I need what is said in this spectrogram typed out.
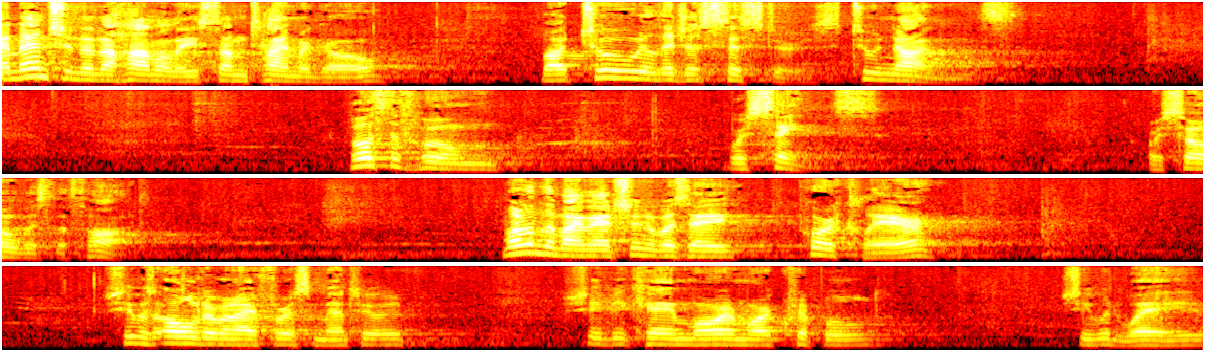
I mentioned in a homily some time ago about two religious sisters, two nuns, both of whom were saints, or so was the thought. One of them I mentioned was a poor Clare. She was older when I first met her. She became more and more crippled. She would wave.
